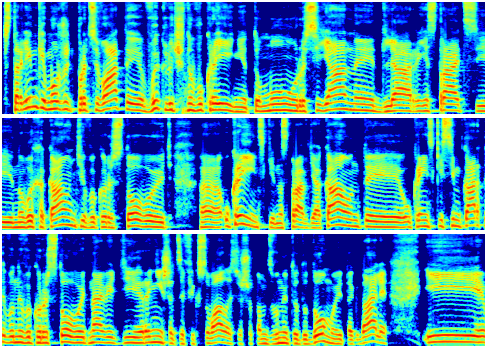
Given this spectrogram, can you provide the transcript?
Старлінки можуть працювати виключно в Україні, тому росіяни для реєстрації нових акаунтів використовують е, українські насправді акаунти, українські сім-карти вони використовують навіть і раніше це фіксувалося, що там дзвонити додому і так далі. І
